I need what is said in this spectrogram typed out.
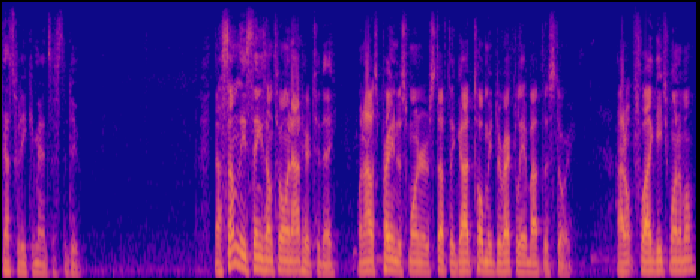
That's what He commands us to do. Now, some of these things I'm throwing out here today, when I was praying this morning, are stuff that God told me directly about this story. I don't flag each one of them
